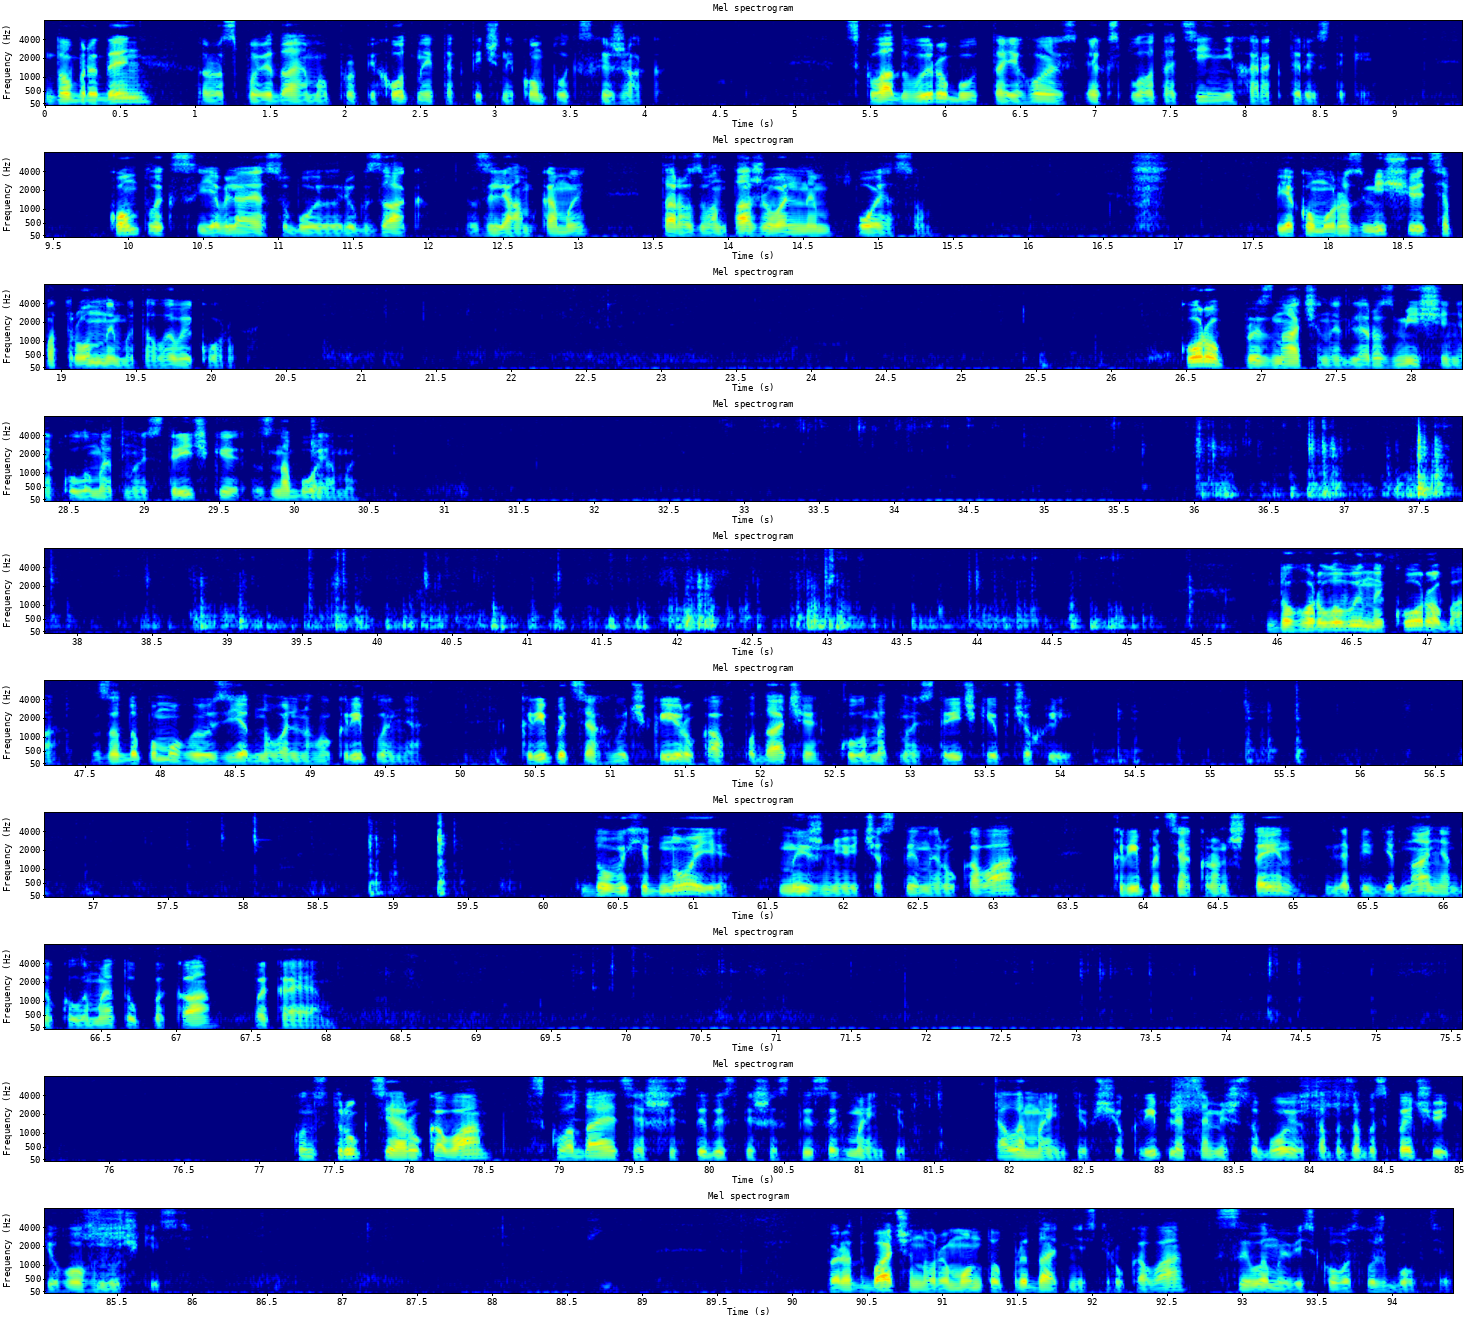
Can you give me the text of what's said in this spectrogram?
Добрий день. Розповідаємо про піхотний тактичний комплекс Хижак. Склад виробу та його експлуатаційні характеристики. Комплекс являє собою рюкзак з лямками та розвантажувальним поясом, в якому розміщується патронний металевий короб. Короб призначений для розміщення кулеметної стрічки з набоями. До горловини короба за допомогою з'єднувального кріплення кріпиться гнучкий рукав подачі кулеметної стрічки в чохлі. До вихідної нижньої частини рукава кріпиться кронштейн для під'єднання до кулемету ПК ПКМ. Конструкція рукава складається з 66 сегментів, елементів, що кріпляться між собою та забезпечують його гнучкість. Передбачено ремонтопридатність рукава силами військовослужбовців,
